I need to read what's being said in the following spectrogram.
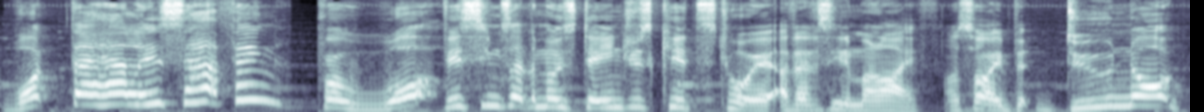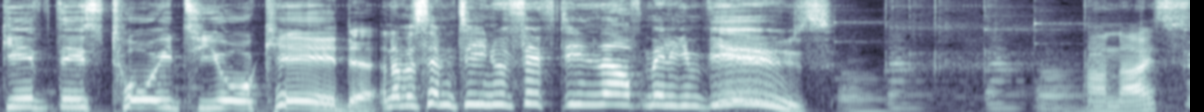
What the hell is that thing? Bro, what? This seems like the most dangerous kid's toy I've ever seen in my life. I'm sorry, but do not give this toy to your kid. And number 17 with 15 and a half million views. Oh, nice.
